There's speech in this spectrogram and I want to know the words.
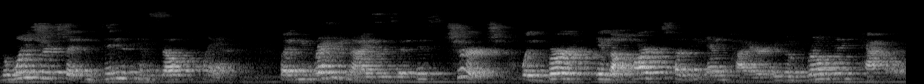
The one church that he didn't himself plant. But he recognizes that this church was birthed in the heart of the empire, in the Roman capital.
